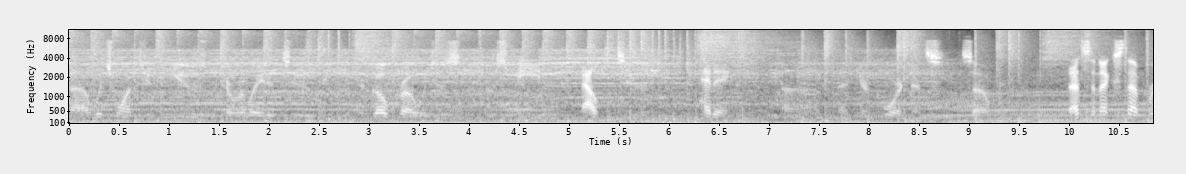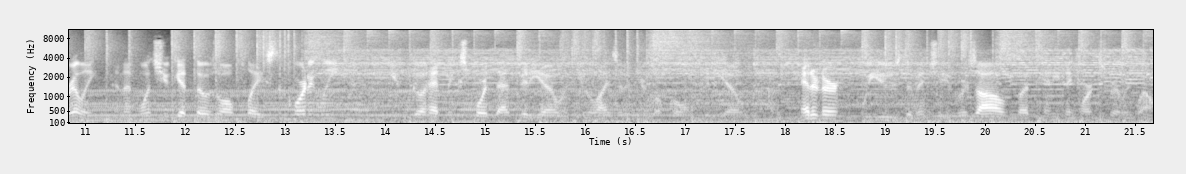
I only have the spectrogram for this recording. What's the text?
uh, which ones you can use, which are related to your GoPro, which is speed, altitude, heading, uh, and your coordinates. So that's the next step, really. And then once you get those all placed accordingly, you can go ahead and export that video and utilize it in your local video editor we use DaVinci Resolve, but anything works really well.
